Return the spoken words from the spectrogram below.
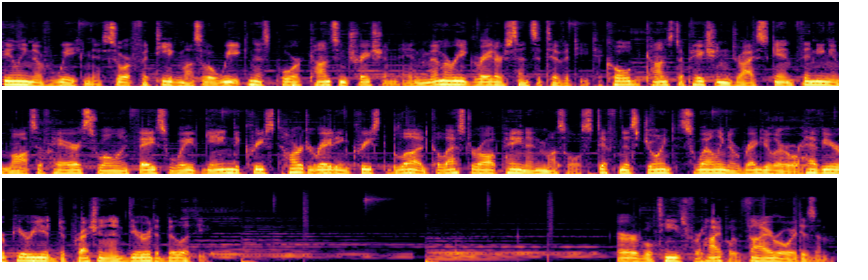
Feeling of weakness or fatigue muscle weakness poor concentration and memory greater sensitivity to cold constipation dry skin thinning and loss of hair swollen face weight gain decreased heart rate increased blood cholesterol pain and muscle stiffness joint swelling irregular or heavier period depression and irritability. Herbal teas for hypothyroidism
